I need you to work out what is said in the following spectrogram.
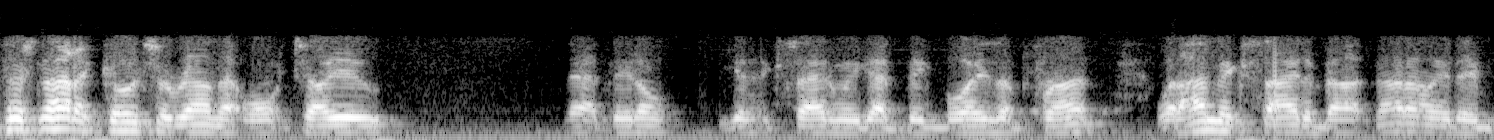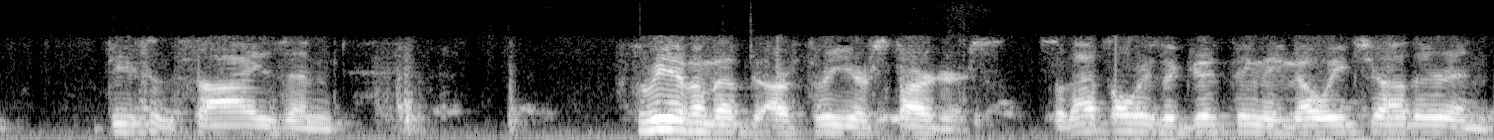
there's not a coach around that won't tell you that they don't get excited when we got big boys up front. What I'm excited about, not only are they decent size, and three of them are three-year starters. So that's always a good thing. They know each other, and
